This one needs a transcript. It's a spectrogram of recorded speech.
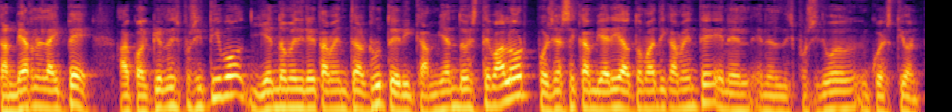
cambiarle la IP a cualquier dispositivo, yéndome directamente al router y cambiando este valor, pues ya se cambiaría automáticamente en el, en el dispositivo en cuestión.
